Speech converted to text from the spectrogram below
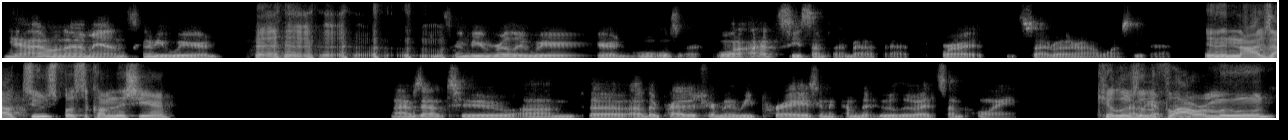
Yeah, I don't know, man. It's gonna be weird. it's gonna be really weird. Well, I have to see something about that before I decide whether or not I want to see that. And then Knives Out 2 is supposed to come this year. Knives Out 2. Um, the other Predator movie, Prey, is going to come to Hulu at some point. Killers uh, of the Flower Moon.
